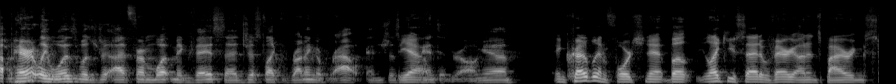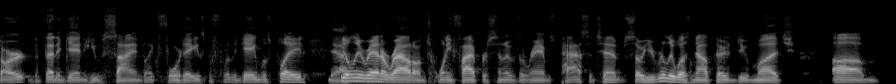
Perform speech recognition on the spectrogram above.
apparently Woods was uh, from what McVay said, just like running a route and just yeah. planted wrong. Yeah, incredibly unfortunate. But like you said, a very uninspiring start. But then again, he was signed like four days before the game was played. Yeah. He only ran a route on twenty five percent of the Rams' pass attempts, so he really wasn't out there to do much. Um,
